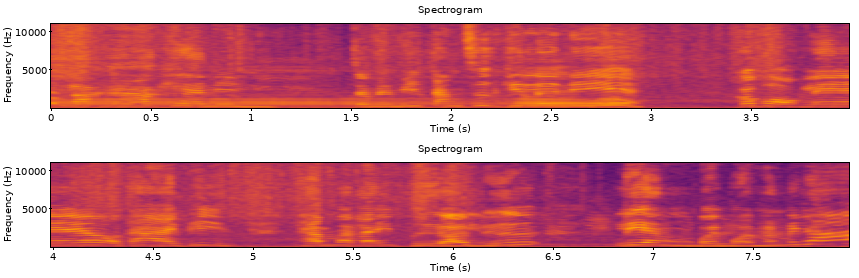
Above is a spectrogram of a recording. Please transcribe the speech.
ดราคาแค่นี้นี่จะไม่มีตังค์ซื้อกินเลยนี่ ก็บอกแล้วถ้าให้พี่ทำอะไรเผื่อหรือเลี่ยงบ่อยๆ มันไม่ได้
